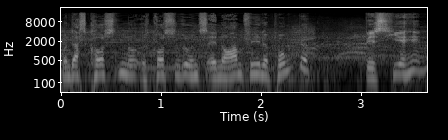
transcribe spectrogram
und das kostet, kostet uns enorm viele Punkte. Bis hierhin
